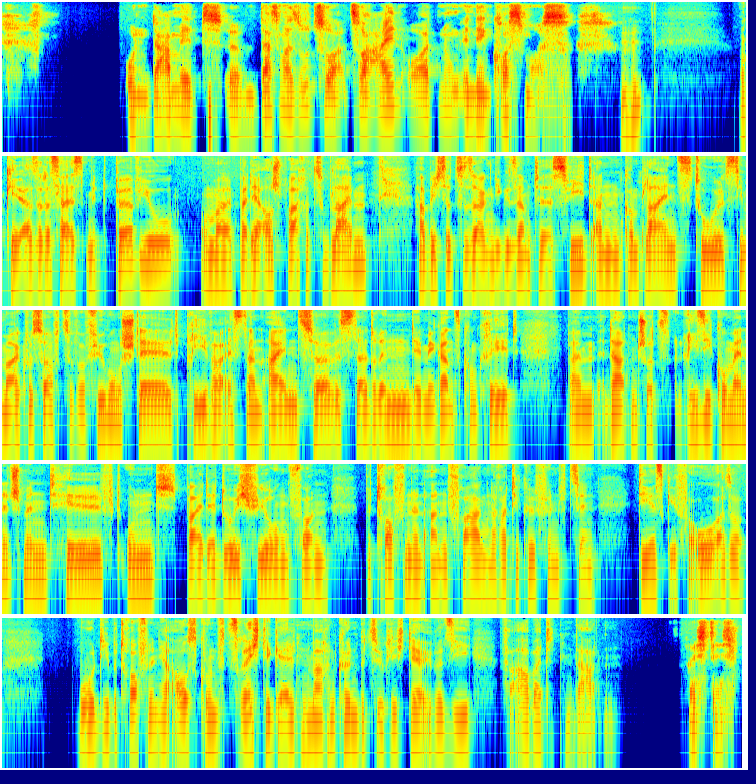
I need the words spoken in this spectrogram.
Und damit, ähm, das mal so zur, zur Einordnung in den Kosmos. Mhm. Okay, also das heißt, mit Purview, um mal bei der Aussprache zu bleiben, habe ich sozusagen die gesamte Suite an Compliance-Tools, die Microsoft zur Verfügung stellt. Priva ist dann ein Service da drin, der mir ganz konkret beim Datenschutz Risikomanagement hilft und bei der Durchführung von betroffenen Anfragen nach Artikel 15 DSGVO, also wo die Betroffenen ja Auskunftsrechte geltend machen können bezüglich der über sie verarbeiteten Daten. Richtig.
